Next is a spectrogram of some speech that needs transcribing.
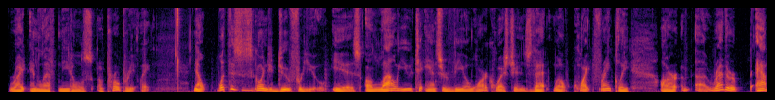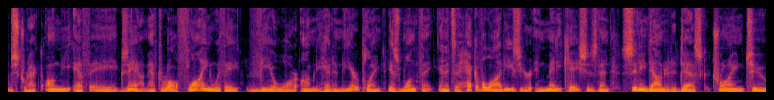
right and left needles appropriately. Now, what this is going to do for you is allow you to answer VOR questions that, well, quite frankly, are uh, rather abstract on the FAA exam. After all, flying with a VOR Omni-head in the airplane is one thing, and it's a heck of a lot easier in many cases than sitting down at a desk trying to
